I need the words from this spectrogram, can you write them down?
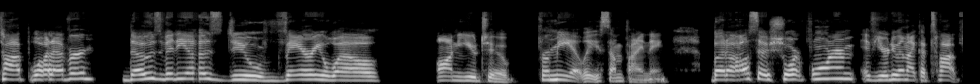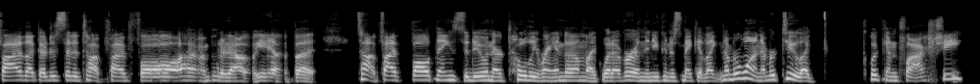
top whatever, those videos do very well on YouTube. For me, at least, I'm finding. But also short form, if you're doing like a top five, like I just did a top five fall, I haven't put it out yet, but top five fall things to do and they're totally random, like whatever. And then you can just make it like number one, number two, like quick and flashy.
